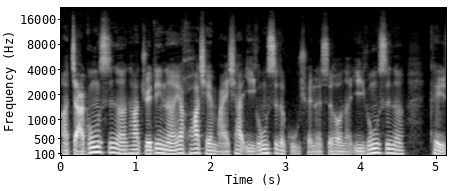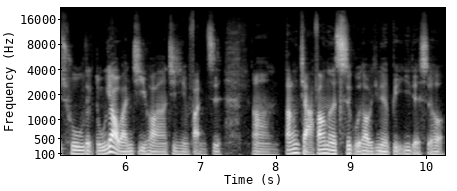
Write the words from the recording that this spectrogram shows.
啊，甲公司呢，他决定呢要花钱买下乙公司的股权的时候呢，乙公司呢可以出这毒药丸计划呢进行反制啊。当甲方呢持股到一定的比例的时候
